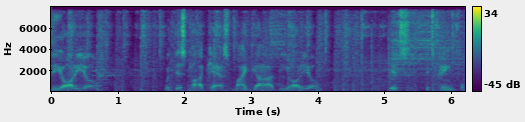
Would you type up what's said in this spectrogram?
The audio with this podcast, my God, the audio, it's it's painful.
